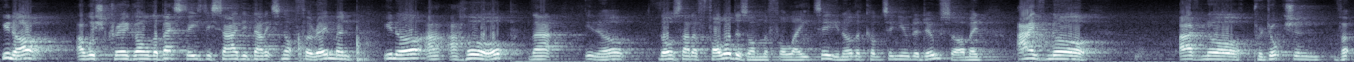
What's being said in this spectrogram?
you know, I wish Craig all the best. He's decided that it's not for him, and you know, I, I hope that you know those that have followed us on the full 80, you know, they continue to do so. I mean, I've no. I've no production va-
